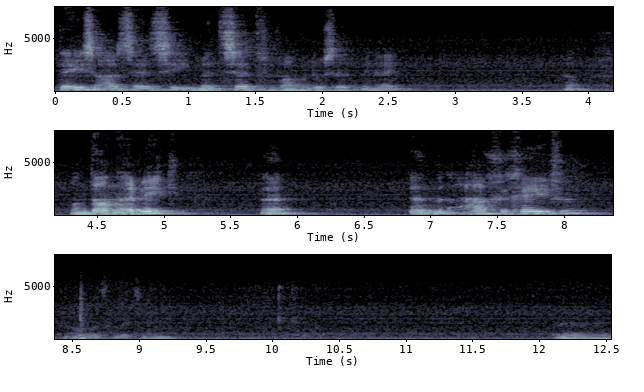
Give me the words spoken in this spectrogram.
deze assertie met z vervangen door z min 1. Ja? Want dan heb ik een aangegeven. Oh, wat gebeurt er nu? Uh.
